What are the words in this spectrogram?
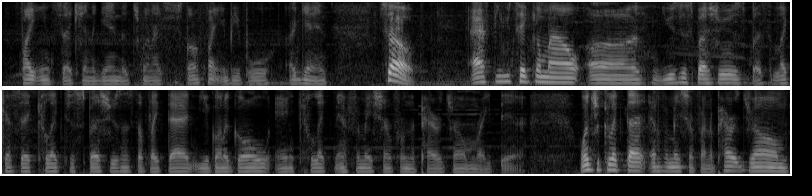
fighting section again that you're gonna actually start fighting people again. So after you take them out uh use the specials but like i said collect your specials and stuff like that you're gonna go and collect information from the paradrome right there. Once you collect that information from the paradrome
